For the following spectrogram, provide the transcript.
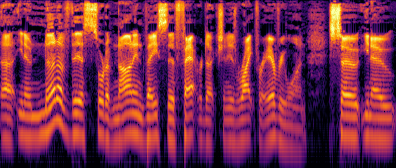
uh, you know, none of this sort of non-invasive fat reduction is right for everyone. So, you know,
